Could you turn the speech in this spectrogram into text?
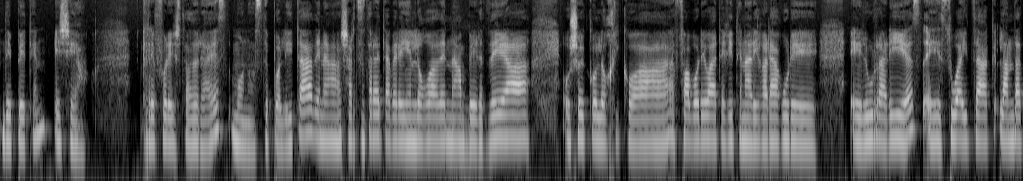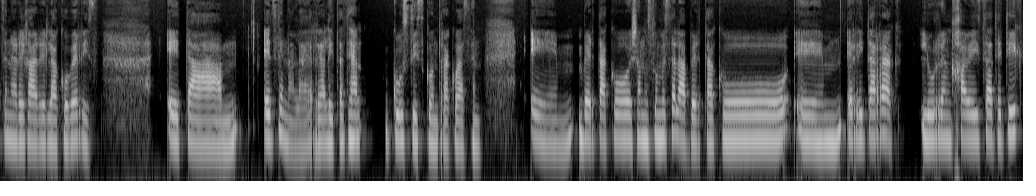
de peten esea. Reforestadora ez, bueno, ze polita, dena sartzen zara eta bereien logoa dena berdea, oso ekologikoa, favore bat egiten ari gara gure elurrari ez, e, zuaitzak landatzen ari garelako berriz. Eta ez zen ala, errealitatean guztiz kontrakoa zen. E, bertako, esan duzun bezala, bertako herritarrak lurren jabe izatetik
